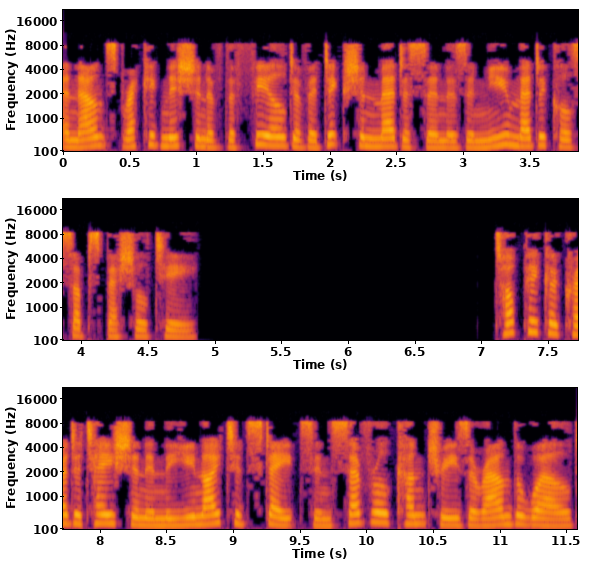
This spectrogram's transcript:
announced recognition of the field of addiction medicine as a new medical subspecialty. Topic accreditation In the United States In several countries around the world,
